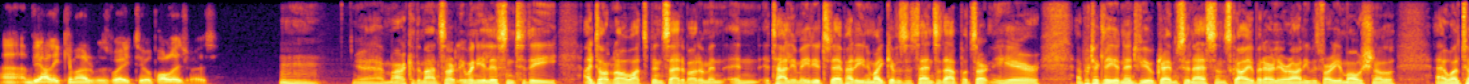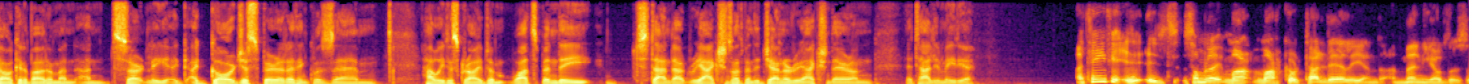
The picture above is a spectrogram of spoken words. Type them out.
Uh, and Vialli came out of his way to apologise. Mm. Yeah, Mark of the man. Certainly, when you listen to the, I don't know what's been said about him in, in Italian media today, Paddy. You might give us a sense of that, but certainly here, uh, particularly an interview with Graham Souness and Sky, but earlier on, he was very emotional uh, while talking about him, and, and certainly a, a gorgeous spirit. I think was um, how he described him. What's been the standout reactions? What's been the general reaction there on Italian media? I think it's someone like Mar- Marco Tardelli and many others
